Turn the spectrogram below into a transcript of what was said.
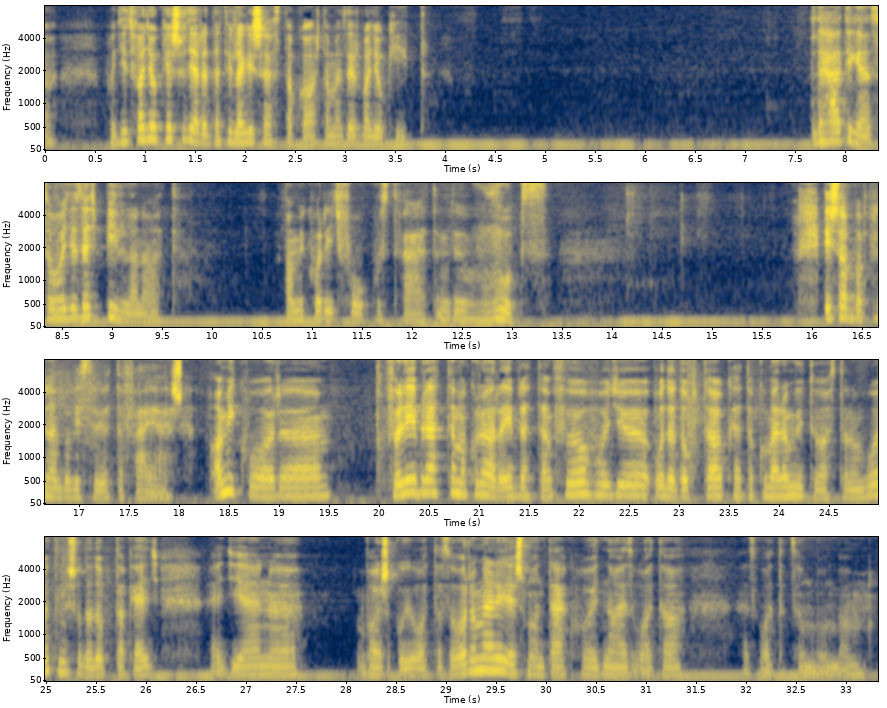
hogy itt vagyok, és hogy eredetileg is ezt akartam, ezért vagyok itt. De hát igen, szóval, hogy ez egy pillanat, amikor így fókuszt vált, whoops, és abban a pillanatban visszajött a fájás. Amikor fölébredtem, akkor arra ébredtem föl, hogy oda dobtak, hát akkor már a műtőasztalon voltam, és oda dobtak egy, egy ilyen vasgolyót az orrom elé, és mondták, hogy na ez volt a, ez volt a combomban.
